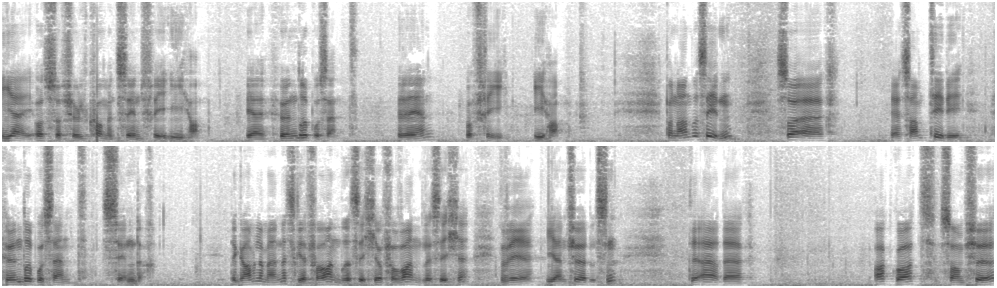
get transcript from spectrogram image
jeg også fullkomment syndfri i ham. Jeg er 100 ren og fri i ham. På den andre siden så er jeg samtidig 100% synder. Det gamle mennesket forandres ikke og forvandles ikke ved gjenfødelsen. Det er der akkurat som før.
